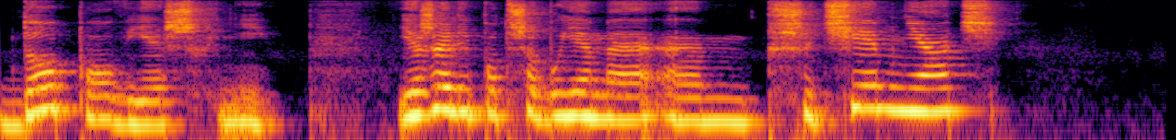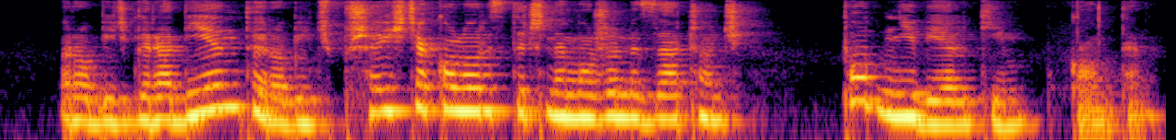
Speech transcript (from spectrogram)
do powierzchni. Jeżeli potrzebujemy em, przyciemniać, robić gradienty, robić przejścia kolorystyczne, możemy zacząć pod niewielkim kątem.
